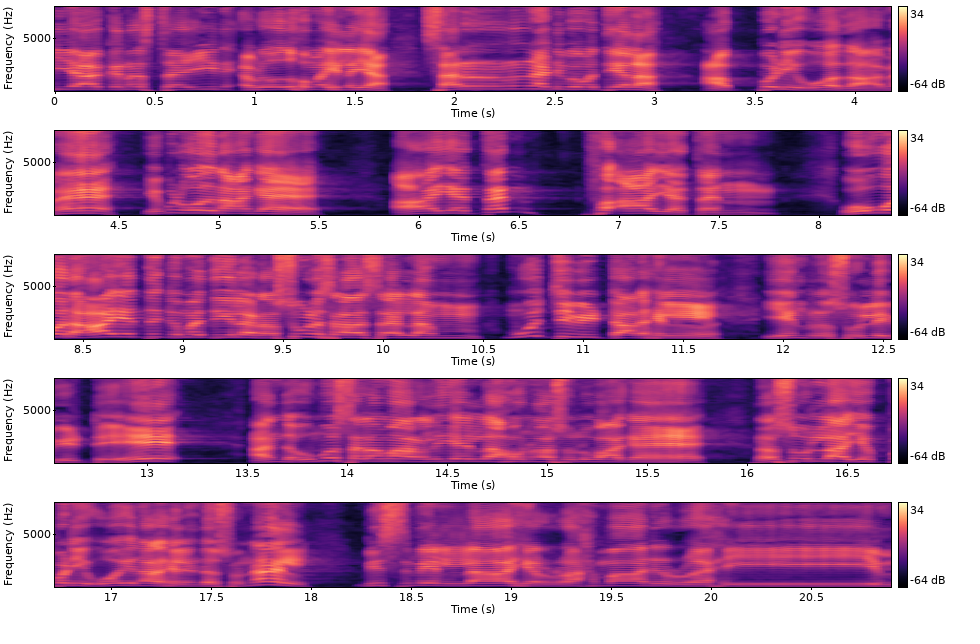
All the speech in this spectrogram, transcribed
இய்யாக நஸ்தஈன். அப்படி ஓதுவோமா இல்லையா? சர்ன்னு அடிமை மத்தியலா அப்படி ஓதாம எப்படி ஓதுனாங்க? ஆயத்தன் ஆயத்தன் ஒவ்வொரு ஆயத்துக்கு மத்தியில் ரசூல் ஸல்லல்லாஹு மூச்சு விட்டார்கள் என்று சொல்லிவிட்டு அந்த உம்மு சலமா ரலியல்லாஹு சொல்லுவாங்க ரசூல்லா எப்படி ஓயினார்கள் என்று சொன்னால் பிஸ்மில்லாஹிர் ரஹ்மான் ரஹீம்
